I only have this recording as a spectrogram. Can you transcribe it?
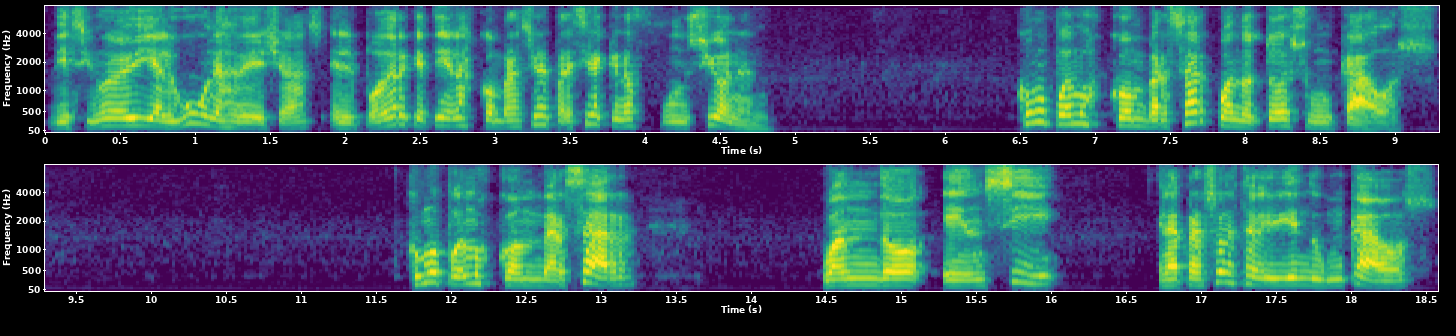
19 días, algunas de ellas, el poder que tienen las conversaciones, pareciera que no funcionan. ¿Cómo podemos conversar cuando todo es un caos? ¿Cómo podemos conversar cuando en sí la persona está viviendo un caos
